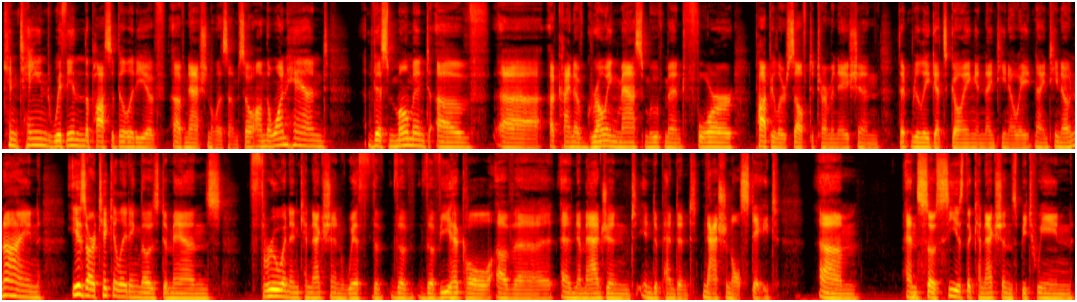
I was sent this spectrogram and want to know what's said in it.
contained within the possibility of, of nationalism. So, on the one hand, this moment of uh, a kind of growing mass movement for popular self determination that really gets going in 1908, 1909 is articulating those demands through and in connection with the the, the vehicle of a, an imagined independent national state. Um, and so sees the connections between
